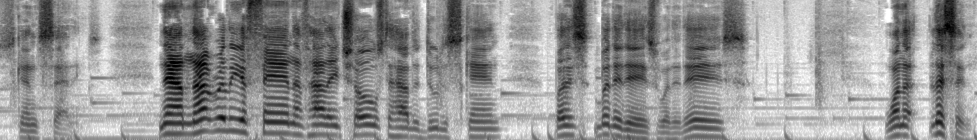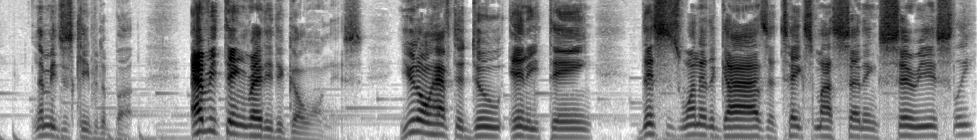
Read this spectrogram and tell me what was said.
skin settings. Now, I'm not really a fan of how they chose to how to do the skin, But it's but it is what it is. Wanna listen, let me just keep it a buck. Everything ready to go on this. You don't have to do anything. This is one of the guys that takes my settings seriously.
